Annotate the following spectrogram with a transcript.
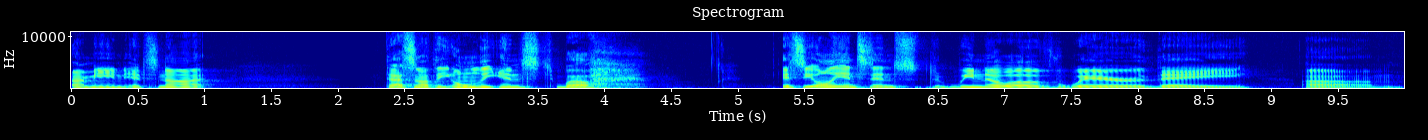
I mean it's not. That's not the only inst. Well, it's the only instance we know of where they um,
